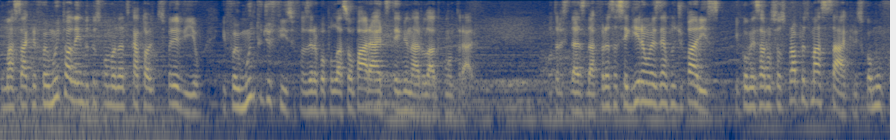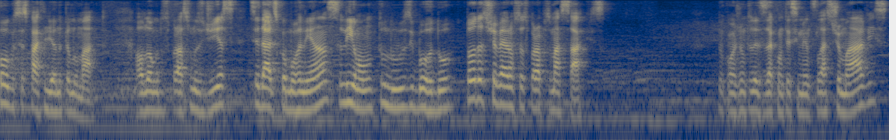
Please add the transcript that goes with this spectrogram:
o massacre foi muito além do que os comandantes católicos previam, e foi muito difícil fazer a população parar de exterminar o lado contrário. Outras cidades da França seguiram o exemplo de Paris e começaram seus próprios massacres, como um fogo se espalhando pelo mato. Ao longo dos próximos dias, cidades como Orleans, Lyon, Toulouse e Bordeaux todas tiveram seus próprios massacres. No conjunto desses acontecimentos lastimáveis,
